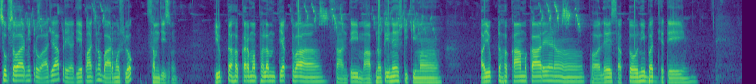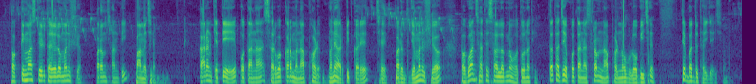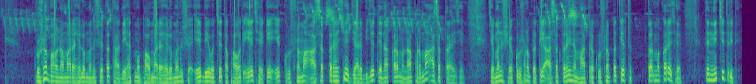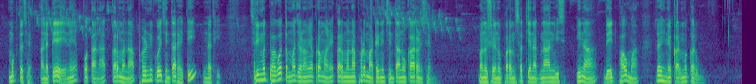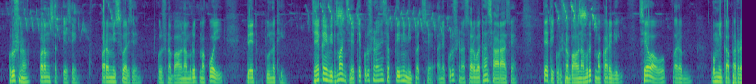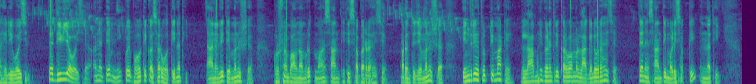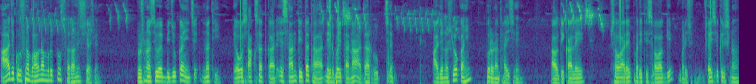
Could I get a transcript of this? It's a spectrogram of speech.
શુભ સવાર મિત્રો. આજે આપણે અધ્યાય પાંચનો બારમો શ્લોક સમજીશું. યુક્ત કર્મફલમ ત્યક્તવા, શાંતિ માપનોતિ નૈષ્ટિકીમાં અયુક્ત કામકારેણ ફલે શક્તો નિબધ્યતે ભક્તિમાં સ્થિર થયેલો મનુષ્ય પરમ શાંતિ પામે છે. કારણ કે તે પોતાના સર્વ કર્મના ફળ મને અર્પિત કરે છે. પરંતુ જે મનુષ્ય ભગવાન સાથે સંલગ્ન હોતો નથી તથા જે પોતાના શ્રમના ફળનો લોભી છે તે બદ્ધ થઈ જાય છે. કૃષ્ણ ભાવનામાં રહેલો મનુષ્ય તથા દેહાત્મ ભાવમાં રહેલો મનુષ્ય, એ બે વચ્ચે તફાવત એ છે કે એક કૃષ્ણમાં આસક્ત રહે છે, જ્યારે બીજો તેના કર્મના ફળમાં આસક્ત રહે છે. જે મનુષ્ય કૃષ્ણ પ્રત્યે આસક્ત રહીને માત્ર કૃષ્ણ પ્રત્યે કર્મ કરે છે, તે નિશ્ચિત રીતે મુક્ત છે અને તે એને પોતાના કર્મના ફળની કોઈ ચિંતા રહેતી નથી. શ્રીમદ ભાગવતમમાં જણાવ્યા પ્રમાણે કર્મના ફળ માટેની ચિંતાનું કારણ છે. મનુષ્યનું પરમ સત્યના જ્ઞાન વિના દ્વૈત ભાવમાં રહીને કર્મ કરવું. કૃષ્ણ પરમ સત્ય છે, પરમ ઈશ્વર છે. કૃષ્ણ ભાવના મૃતમાં કોઈ ભેદ હોતું નથી. જે કંઈ વિદ્યમાન છે તે કૃષ્ણની શક્તિની નિપજ છે અને કૃષ્ણ સર્વથા સારા છે. તેથી કૃષ્ણ ભાવના મૃતમાં કરેલી સેવાઓ પરમ ભૂમિકા પર રહેલી હોય છે. તે દિવ્ય હોય છે અને તેમની કોઈ ભૌતિક અસર હોતી નથી. આને લીધે મનુષ્ય કૃષ્ણ ભાવના મૃતમાં શાંતિથી સભર રહે છે. પરંતુ જે મનુષ્ય ઇન્દ્રિય તૃપ્તિ માટે લાભની ગણતરી કરવામાં લાગેલો રહે છે તેને શાંતિ મળી શકતી નથી. આ જ કૃષ્ણ ભાવના મૃતનું રહસ્ય છે. કૃષ્ણ સિવાય બીજું કંઈ જ નથી. એવો સાક્ષાત્કાર એ શાંતિ તથા નિર્ભયતાના આધારરૂપ છે. આજનો શ્લોક અહીં પૂર્ણ થાય છે. આવતીકાલે સવારે ફરીથી સવાગ્યે મળીશું. જય શ્રી કૃષ્ણ.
